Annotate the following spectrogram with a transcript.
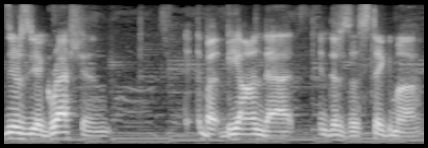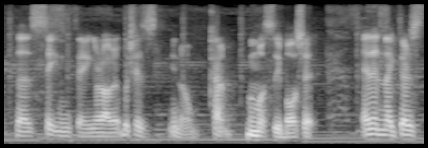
there's the aggression, but beyond that, and there's the stigma, the Satan thing, or all that, which is you know kind of mostly bullshit. And then like there's,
